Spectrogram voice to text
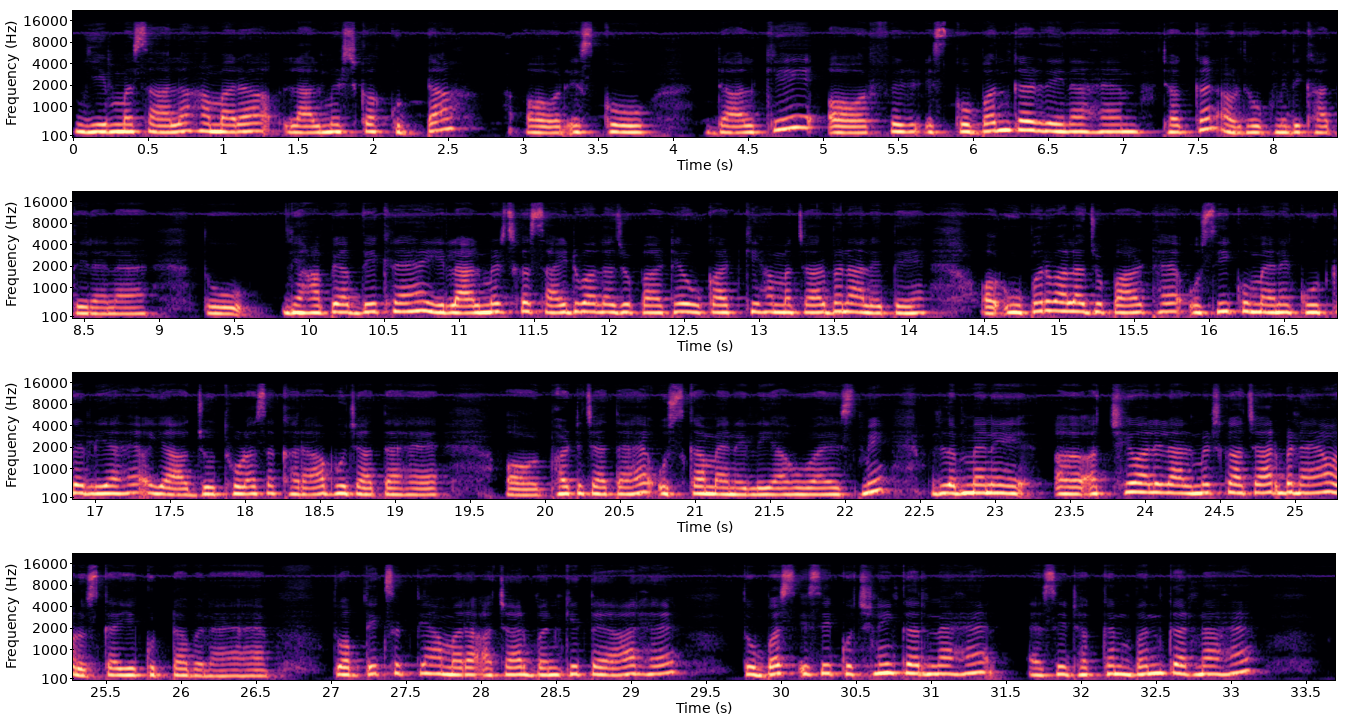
ये मसाला हमारा लाल मिर्च का कुट्टा और इसको डाल के और फिर इसको बंद कर देना है ढक्कन और धूप में दिखाते रहना है। तो यहाँ पे आप देख रहे हैं, ये लाल मिर्च का साइड वाला जो पार्ट है, वो काट के हम अचार बना लेते हैं और ऊपर वाला जो पार्ट है, उसी को मैंने कूट कर लिया है या जो थोड़ा सा ख़राब हो जाता है और फट जाता है, उसका मैंने लिया हुआ है इसमें। मतलब मैंने अच्छे वाले लाल मिर्च का अचार बनाया और उसका ये कुट्टा बनाया है। तो आप देख सकते हैं हमारा अचार बन के तैयार है। तो बस इसे कुछ नहीं करना है, ऐसे ढक्कन बंद करना है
